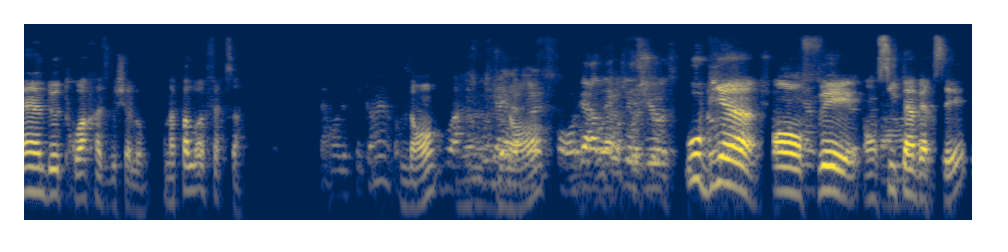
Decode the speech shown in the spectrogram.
1, 2, 3, chas shalom. On n'a pas le droit de faire ça. On le fait quand même. Non. Non, s'il y a la non. place. On regarde avec les yeux. Ou bien on fait, on cite un verset.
